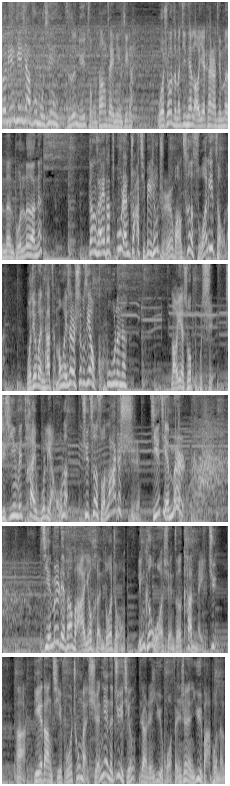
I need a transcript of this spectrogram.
可怜天下父母心，子女总当在念经啊！我说怎么今天老叶看上去闷闷不乐呢？刚才他突然抓起卫生纸往厕所里走了，我就问他怎么回事，是不是要哭了呢？老叶说不是，只是因为太无聊了，去厕所拉个屎解解闷儿。解闷儿的方法有很多种，林可我选择看美剧，啊，跌宕起伏、充满悬念的剧情让人欲火焚身、欲罢不能。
